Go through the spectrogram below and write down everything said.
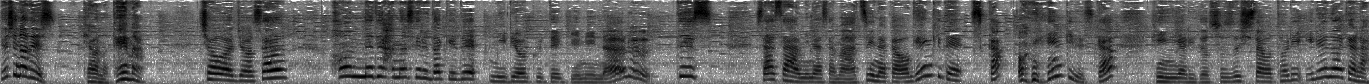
吉野です。今日のテーマ。少女さん本音で話せるだけで魅力的になるです。さあさあ皆様暑い中お元気ですか？お元気ですか？ひんやりと涼しさを取り入れながら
